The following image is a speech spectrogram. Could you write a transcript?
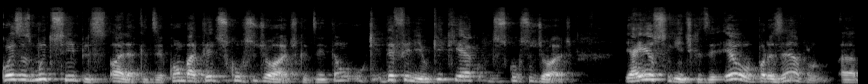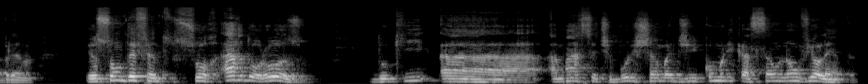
Coisas muito simples. Olha, quer dizer, combater discurso de ódio. Quer dizer, então, o que, definir o que, que é discurso de ódio. E aí é o seguinte, quer dizer, eu, por exemplo, uh, Breno, eu sou um defensor ardoroso do que a, a Márcia Tiburi chama de comunicação não violenta.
